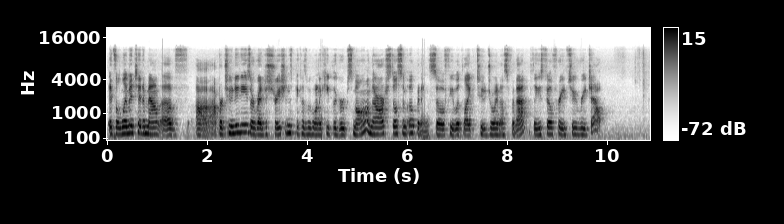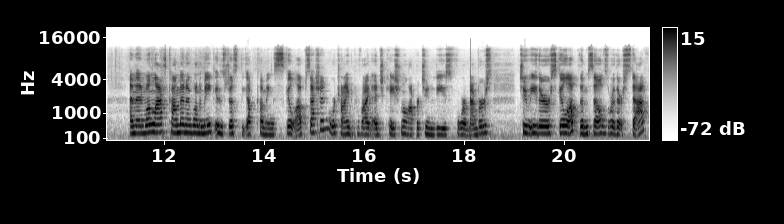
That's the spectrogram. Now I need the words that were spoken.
It's a limited amount of uh, opportunities or registrations because we want to keep the group small and there are still some openings. So if you would like to join us for that, please feel free to reach out. And then one last comment I want to make is just the upcoming Skill Up session. We're trying to provide educational opportunities for members to either skill up themselves or their staff.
